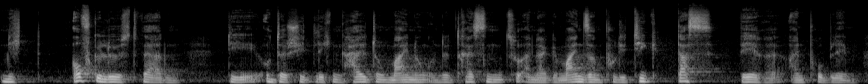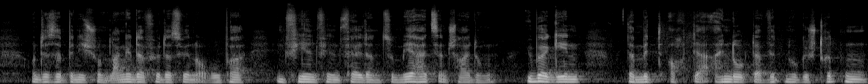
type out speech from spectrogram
nicht aufgelöst werden, die unterschiedlichen Haltungen, Meinungen und Interessen zu einer gemeinsamen Politik, das wäre ein Problem. Und deshalb bin ich schon lange dafür, dass wir in Europa in vielen, vielen Feldern zu Mehrheitsentscheidungen übergehen damit auch der Eindruck, da wird nur gestritten,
